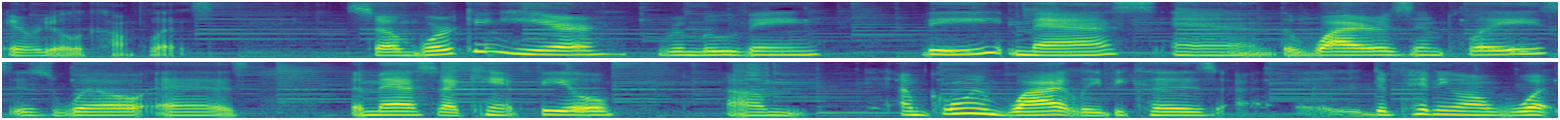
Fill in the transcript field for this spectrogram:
areola complex. So I'm working here, removing the mass and the wires in place, as well as the mass that I can't feel. Um, I'm going widely because uh, depending on what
